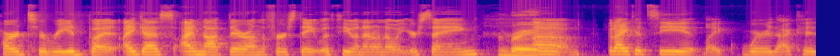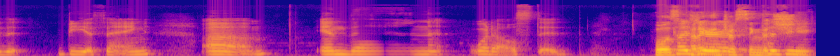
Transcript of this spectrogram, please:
hard to read but i guess i'm not there on the first date with you and i don't know what you're saying Right. um but i could see like where that could be a thing um and then what else did well, it's kind of interesting that she. you,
